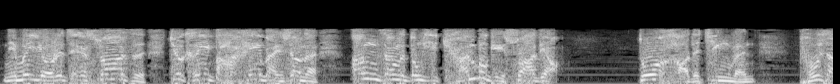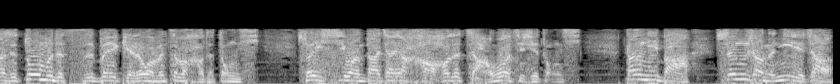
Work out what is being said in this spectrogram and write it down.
你们有了这个刷子，就可以把黑板上的肮脏的东西全部给刷掉。多好的经文！菩萨是多么的慈悲，给了我们这么好的东西。所以希望大家要好好的掌握这些东西。当你把身上的孽障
